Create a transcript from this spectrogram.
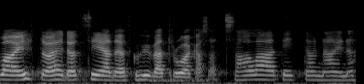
vaihtoehdot sieltä, jotkut hyvät ruokasat salaatit on aina,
